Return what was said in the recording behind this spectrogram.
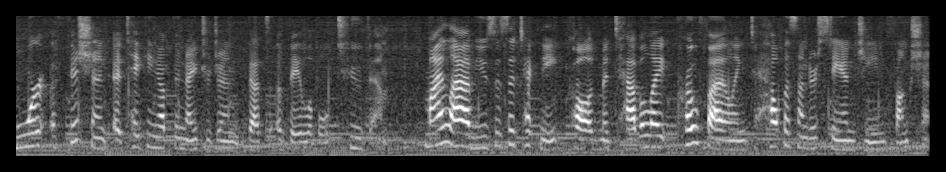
more efficient at taking up the nitrogen that's available to them. My lab uses a technique called metabolite profiling to help us understand gene function.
